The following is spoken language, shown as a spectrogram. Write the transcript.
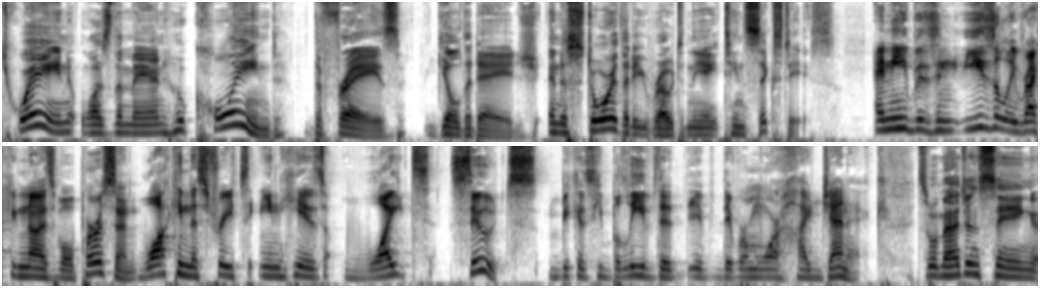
Twain was the man who coined the phrase Gilded Age in a story that he wrote in the 1860s. And he was an easily recognizable person walking the streets in his white suits because he believed that they were more hygienic. So imagine seeing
